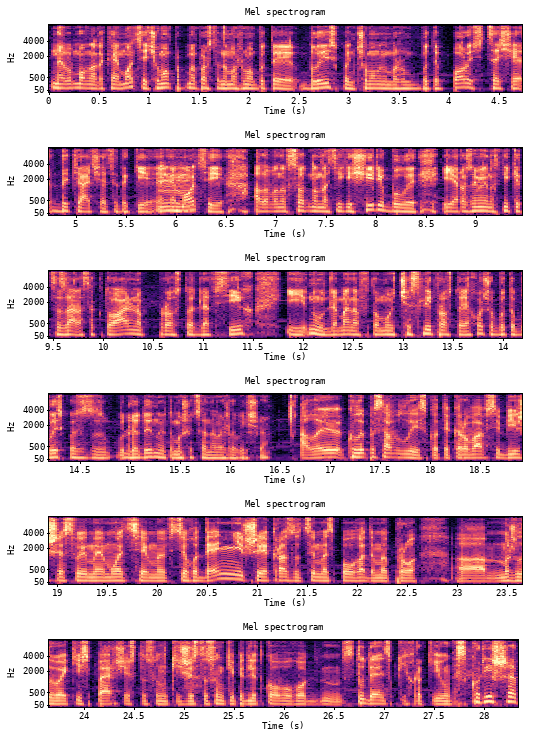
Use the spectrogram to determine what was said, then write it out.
невимовна така емоція. Чому ми просто не можемо бути близько, чому ми не можемо бути поруч? Це ще дитячі ці такі Мгм. емоції, але вони все одно настільки щирі були. І я розумію, наскільки це зараз актуально просто для всіх. І ну для мене в тому числі просто я хочу бути близько з людиною, тому що це найважливіше. Але коли писав близько, ти керувався більше своїми емоціями в сьогоденні, чи якраз цими спогадами про е, можливо якісь перші стосунки, чи стосунки підліткового студентських років? Скоріше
